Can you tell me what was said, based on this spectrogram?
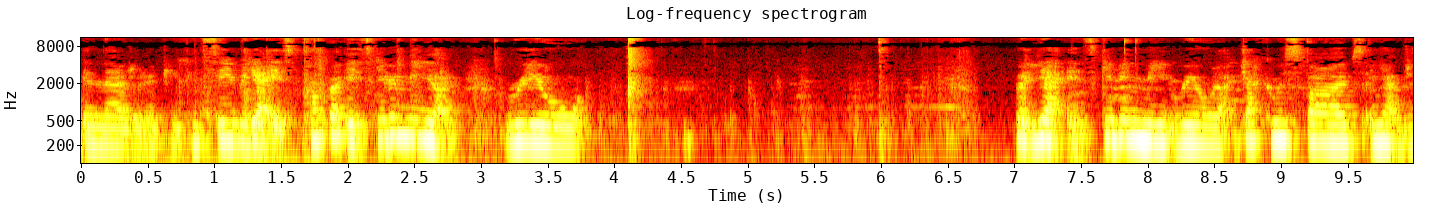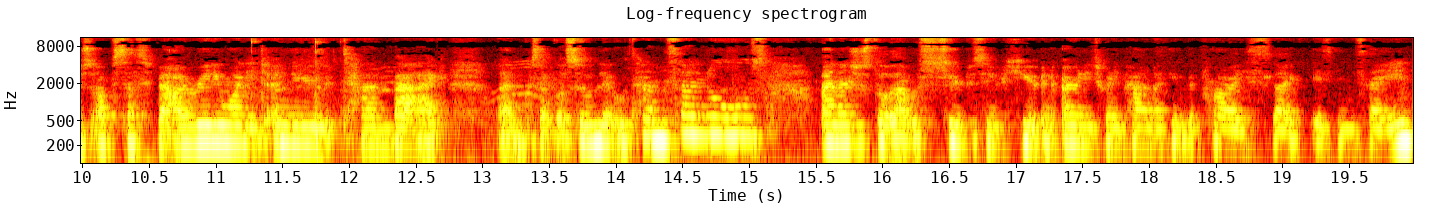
in there. I don't know if you can see, but yeah, it's proper. It's giving me like real but yeah it's giving me real like Jacquemus vibes and yeah I'm just obsessed with it. I really wanted a new tan bag because um, I've got some little tan sandals and I just thought that was super super cute and only 20 pound I think the price like is insane.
